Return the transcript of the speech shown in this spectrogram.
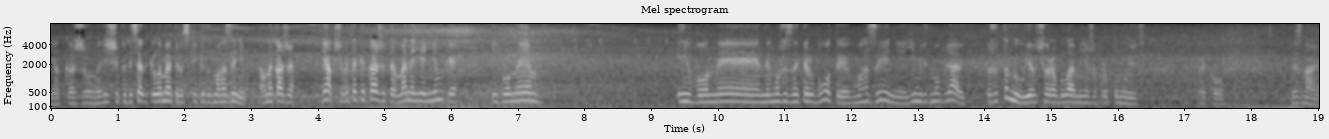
Я кажу, навіщо 50 кілометрів, скільки тут магазинів? А вона каже, як, що ви таке кажете? В мене є німки, і вони. І вони не можуть знайти роботи в магазині, їм відмовляють. Кажу, та ну, я вчора була, мені вже пропонують. Прикол. Не знаю.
